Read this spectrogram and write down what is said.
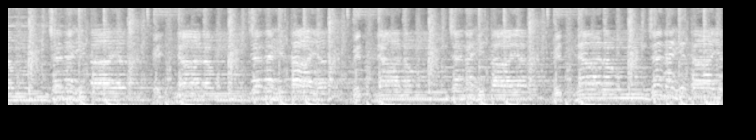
विज्ञानम जनहिताय विज्ञानम जनहिताय विज्ञानम जनहिताय विज्ञानम जनहिताय.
